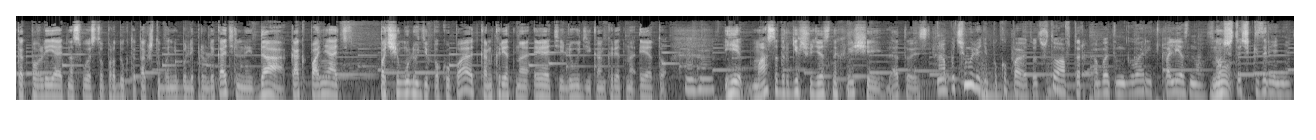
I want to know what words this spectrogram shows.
как повлиять на свойства продукта так, чтобы они были привлекательны. Да, как понять почему люди покупают конкретно эти люди, конкретно это. Угу. И масса других чудесных вещей, да, то есть... А почему люди покупают? Вот что автор об этом говорит полезного с ну, вашей точки зрения?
